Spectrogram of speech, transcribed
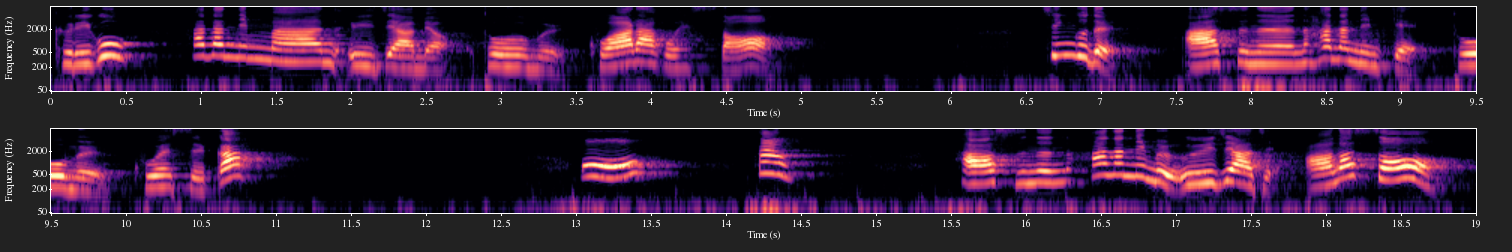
그리고 하나님만 의지하며 도움을 구하라고 했어. 친구들, 아하스는 하나님께 도움을 구했을까? 어? 흥! 아하스는 하나님을 의지하지 않았어.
